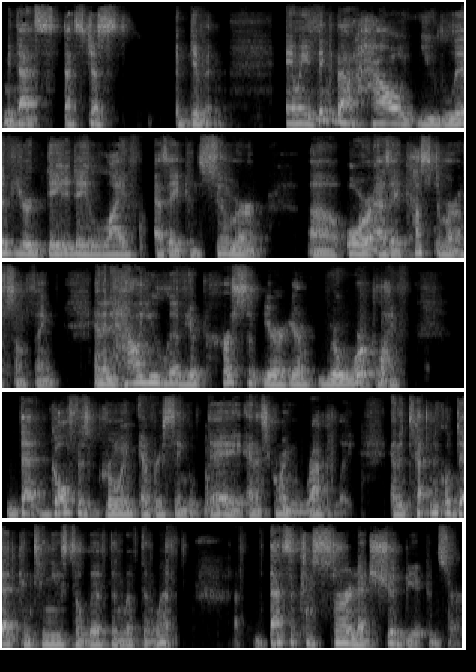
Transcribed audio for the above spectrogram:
I mean, that's that's just a given. And when you think about how you live your day-to-day life as a consumer uh, or as a customer of something, and then how you live your person your your your work life, that gulf is growing every single day and it's growing rapidly. And the technical debt continues to lift and lift and lift. That's a concern that should be a concern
